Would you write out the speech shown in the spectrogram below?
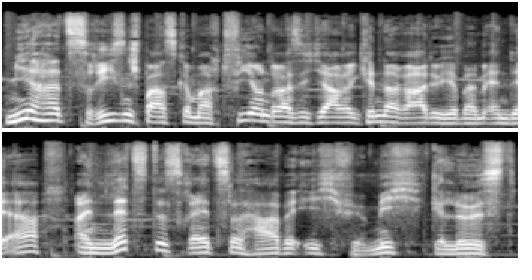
Mir hat's Riesenspaß gemacht. 34 Jahre Kinderradio hier beim NDR. Ein letztes Rätsel habe ich für mich gelöst.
